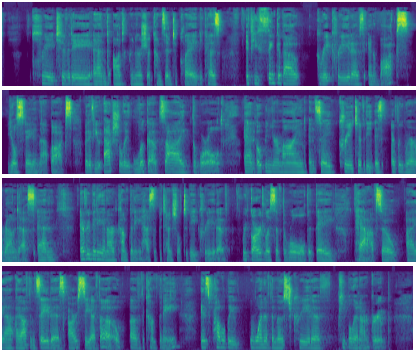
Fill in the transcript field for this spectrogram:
creativity and entrepreneurship comes into play because if you think about great creatives in a box, you'll stay in that box. But if you actually look outside the world and open your mind and say creativity is everywhere around us and everybody in our company has the potential to be creative regardless of the role that they have so i, uh, I often say this our cfo of the company is probably one of the most creative people in our group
